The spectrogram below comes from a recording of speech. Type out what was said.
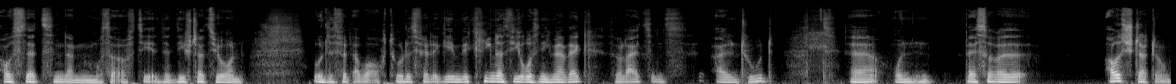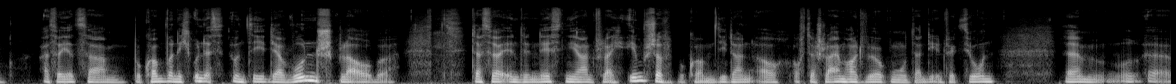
aussetzen, dann muss er auf die Intensivstation. Und es wird aber auch Todesfälle geben. Wir kriegen das Virus nicht mehr weg, so leid es uns allen tut. Äh, und bessere Ausstattung als wir jetzt haben, bekommen wir nicht. Und, es, und der Wunschglaube, dass wir in den nächsten Jahren vielleicht Impfstoffe bekommen, die dann auch auf der Schleimhaut wirken und dann die Infektion ähm, äh,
